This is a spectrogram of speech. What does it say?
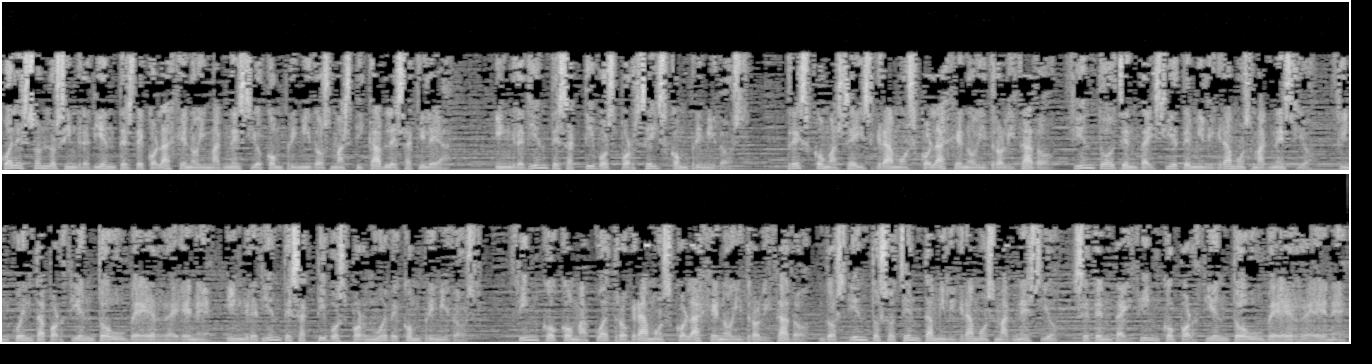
¿Cuáles son los ingredientes de colágeno y magnesio comprimidos masticables Aquilea? Ingredientes activos por 6 comprimidos. 3,6 gramos colágeno hidrolizado, 187 miligramos magnesio, 50% VRN, ingredientes activos por 9 comprimidos. 5,4 gramos colágeno hidrolizado, 280 miligramos magnesio, 75% VRN,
